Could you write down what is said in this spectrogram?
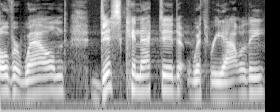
overwhelmed, disconnected with reality.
